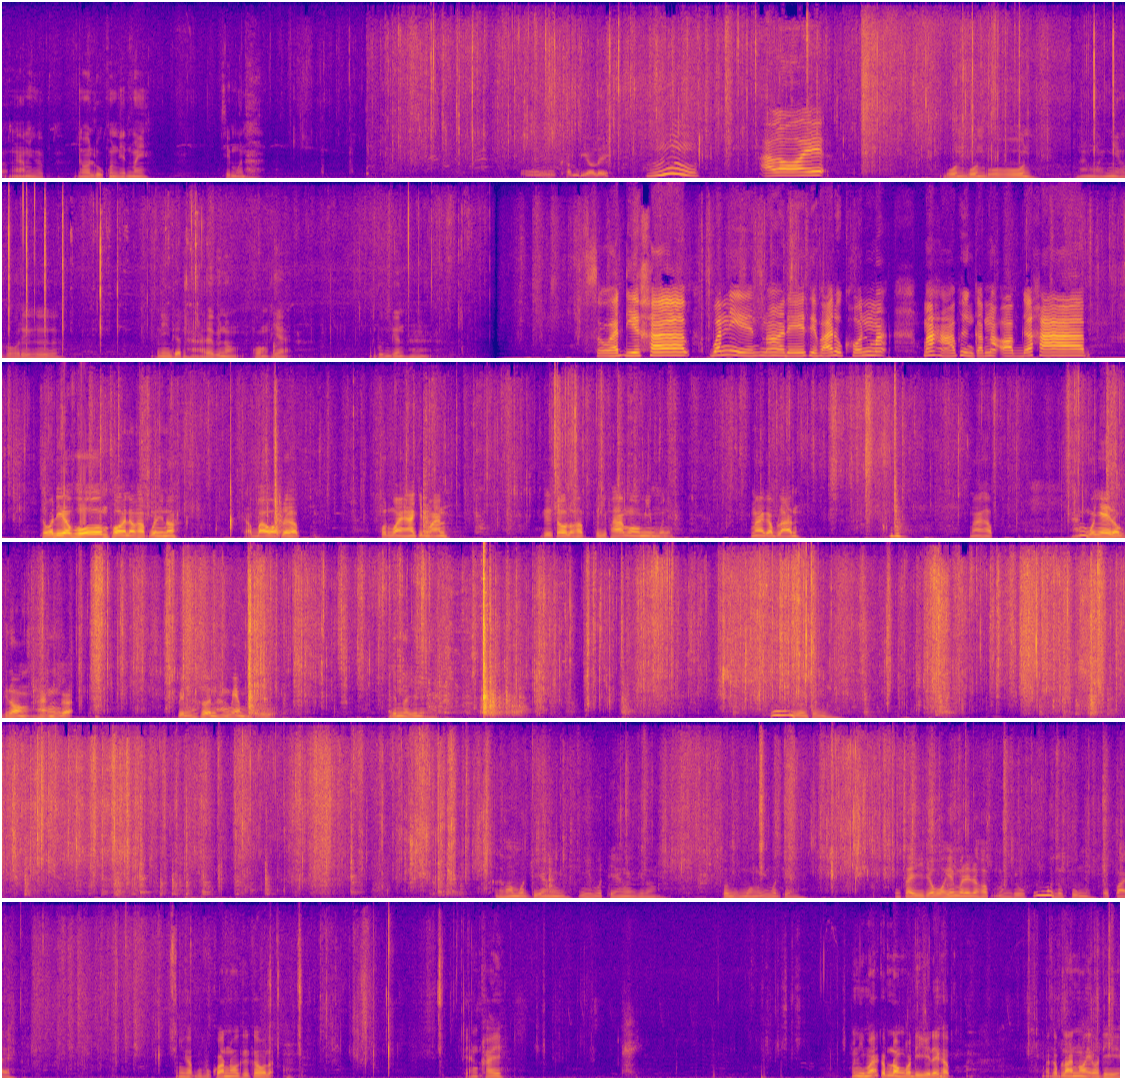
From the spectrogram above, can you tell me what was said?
ครับงามอยู่ครับแต่ว่าลูกคนเห็นไหมซิมมันโอ้คำเดียวเลยอืมอร่อยโบนโบนโบนนั่งไว้เงียวก็เด้ออันนี้เดือนหาเด้อพี่น้องของเทียเพิ่งเดือนห้าสวัสดีครับ วันนี้นาเดย์สิพาทุกคนมามาหาผึ่งกับนาออบเด้อครับส วัสดีครับผมพอแล้วครับวันนี้เนาะกลับบ่าวอับเลยครับคนไหวหากินหมันคือเก่าเหรอครับปีผ้ามาเอามีมวันนี้มากับหลาน มาครับหั่งบ่ใหญ่ดอกพี่น้องหั่งก็เป็นเขื่อนหั่งแหม่มก็อยู่เห็นอะไรยู่นี่ครับโอ้ยเรื่องเชิง แล้วว่าหมดเตียงนี่มีหมดเตียงไหมพี่น้องต้นมะม่วงมีหมดเตียงสงสัยเดี๋ยวพอเห็นมาเลยนะครับ มันอยู่หูสูงสูงไปไปนี่ครับอุปกรณ์นอกคือเก่าละเสียงใครมันนี่มากับน้องก็ดีเลยครับ มากับร้านหน่อยก็ดี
